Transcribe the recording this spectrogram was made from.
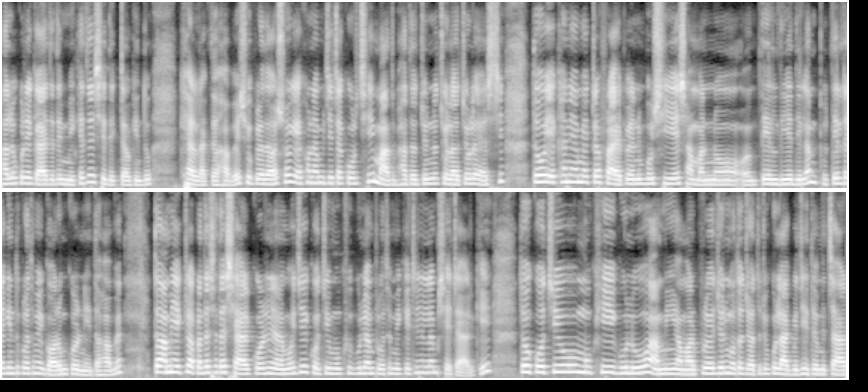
ভালো করে গায়ে যাতে মেখে যায়, সেদিকটাও কিন্তু খেয়াল রাখতে হবে। সুপ্রিয় দর্শক, এখন আমি যেটা করছি, মাছ ভাজার জন্য চলে চলে আসছি। তো এখানে আমি একটা ফ্রাই বসিয়ে সামান্য তেল দিয়ে দিলাম। তো তেলটা কিন্তু প্রথমে গরম করে নিতে হবে। তো আমি একটু আপনাদের সাথে শেয়ার করে নিলাম। ওই যে কচিমুখিগুলো আমি প্রথমে কেটে নিলাম, সেটা আর কি তো কচিমুখিগুলো আমি আমার প্রয়োজন মতো যতটুকু লাগবে, যেহেতু আমি চার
